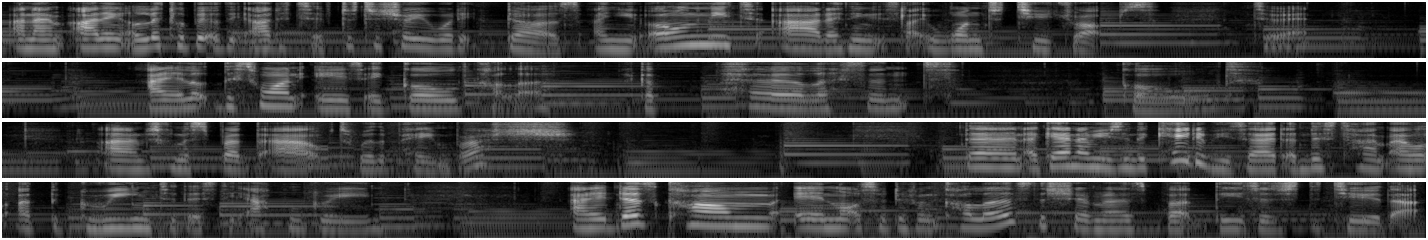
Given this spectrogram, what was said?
and I'm adding a little bit of the additive just to show you what it does. And you only need to add, I think it's like one to two drops to it. And look, this one is a gold colour, like a pearlescent gold. And I'm just going to spread that out with a paintbrush. Then again, I'm using the KWZ and this time I will add the green to this, the apple green. And it does come in lots of different colours, the shimmers, but these are just the two that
